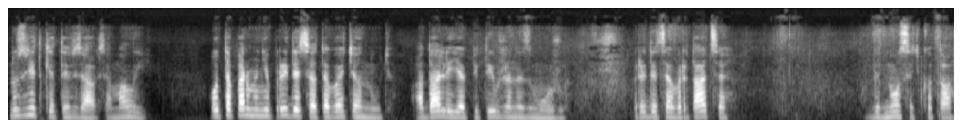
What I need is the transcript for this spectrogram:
Ну звідки ти взявся, малий? От тепер мені прийдеться тебе тягнути, а далі я піти вже не зможу. Прийдеться вертатися, відносить кота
